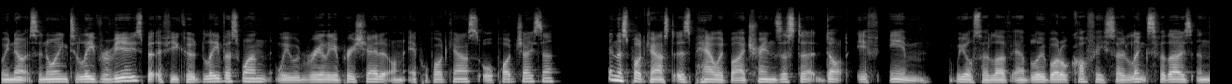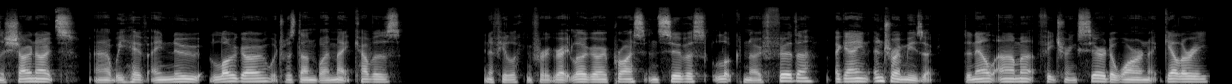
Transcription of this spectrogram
We know it's annoying to leave reviews, but if you could leave us one, we would really appreciate it on Apple Podcasts or Podchaser. And this podcast is powered by transistor.fm. We also love our Blue Bottle coffee, so links for those in the show notes. Uh, we have a new logo, which was done by Make Covers. And if you're looking for a great logo, price, and service, look no further. Again, intro music Donnell Armour featuring Sarah De Warren Gallery.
